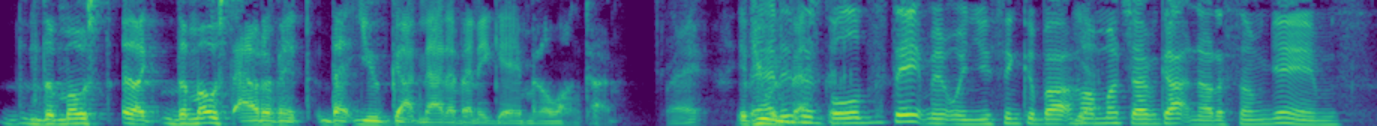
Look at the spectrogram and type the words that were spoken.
the most like the most out of it that you've gotten out of any game in a long time right if That is invest a bold statement when you think about how Yeah. much I've gotten out of some games.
